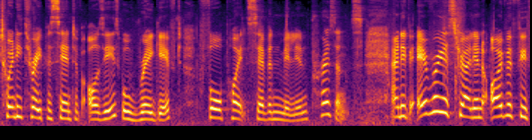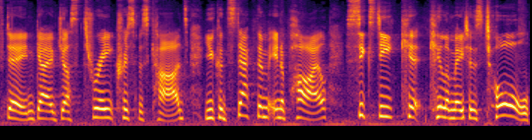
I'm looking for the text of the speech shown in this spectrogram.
23% of Aussies will regift 4.7 million presents. And if every Australian over 15 gave just three Christmas cards, you could stack them in a pile 60 ki kilometres tall.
